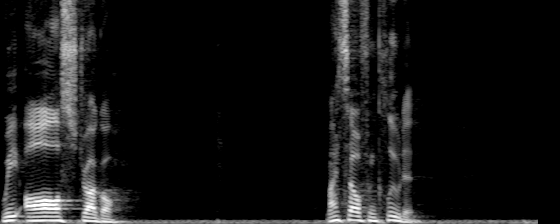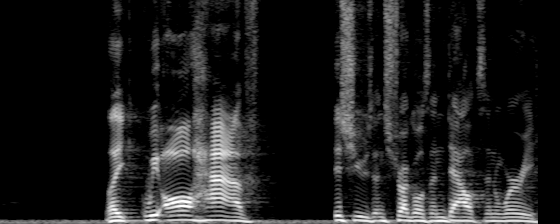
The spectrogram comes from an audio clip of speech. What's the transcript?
We all struggle, myself included. Like, we all have issues and struggles and doubts and worry.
